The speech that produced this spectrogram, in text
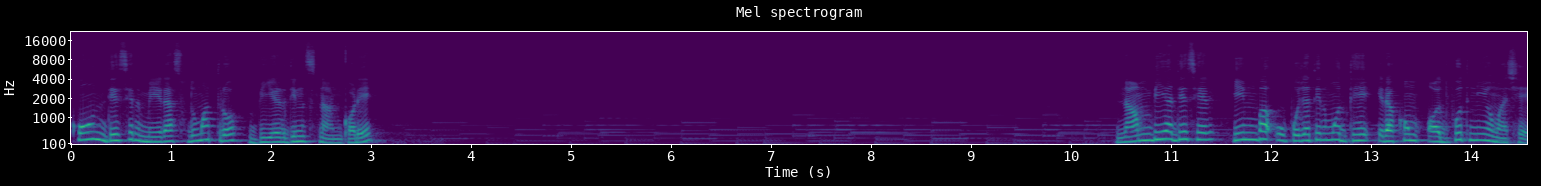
কোন দেশের মেয়েরা শুধুমাত্র বিয়ের দিন স্নান করে? নাম্বিয়া দেশের হিম বা উপজাতির মধ্যে এরকম অদ্ভুত নিয়ম আছে।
